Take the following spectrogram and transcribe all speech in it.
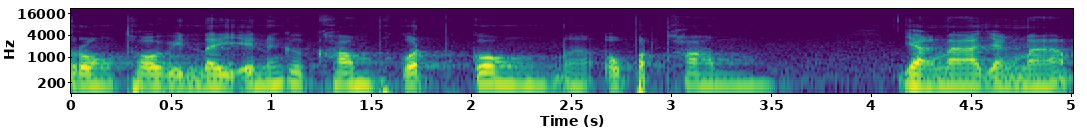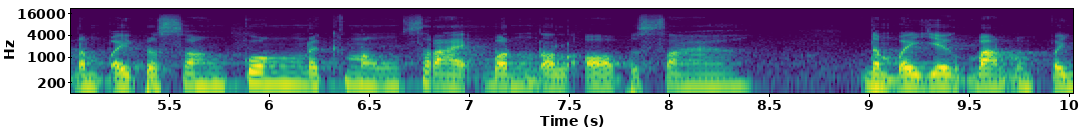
ត្រង់ធម៌វិន័យអីហ្នឹងគឺខំផ្គត់ផ្គង់ឧបត្ថម្ភយ៉ាងណាយ៉ាងណា ដើម្បីប្រសង់គង់នៅក្នុងស្រែបុណ្យដ៏ល្អប្រសើរដើម្បីយើងបានបំពេញ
